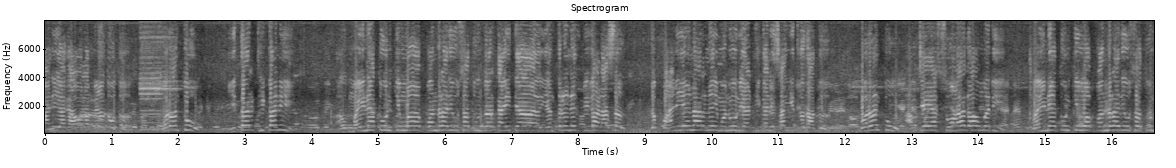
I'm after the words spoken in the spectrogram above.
पाणी या गावाला मिळत होतं. परंतु इतर ठिकाणी ठिकाणी महिन्यातून किंवा पंधरा दिवसातून जर काही त्या यंत्रणेत बिघाड असेल तर पाणी येणार नाही म्हणून या ठिकाणी सांगितलं जातं. परंतु आमच्या या सोळा गावमध्ये महिन्यातून किंवा पंधरा दिवसातून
